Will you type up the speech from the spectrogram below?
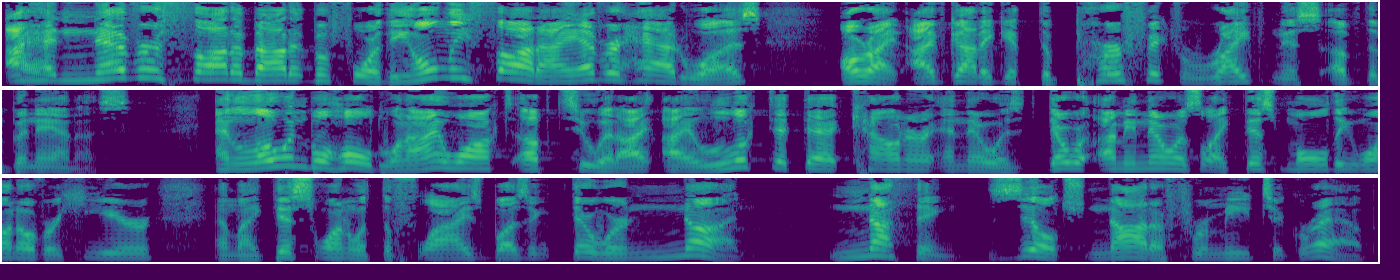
I had never thought about it before. The only thought I ever had was, all right, I've got to get the perfect ripeness of the bananas. And lo and behold, when I walked up to it, I, I looked at that counter and there was, there were, I mean, there was like this moldy one over here and like this one with the flies buzzing. There were none Nothing, zilch, nada for me to grab.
